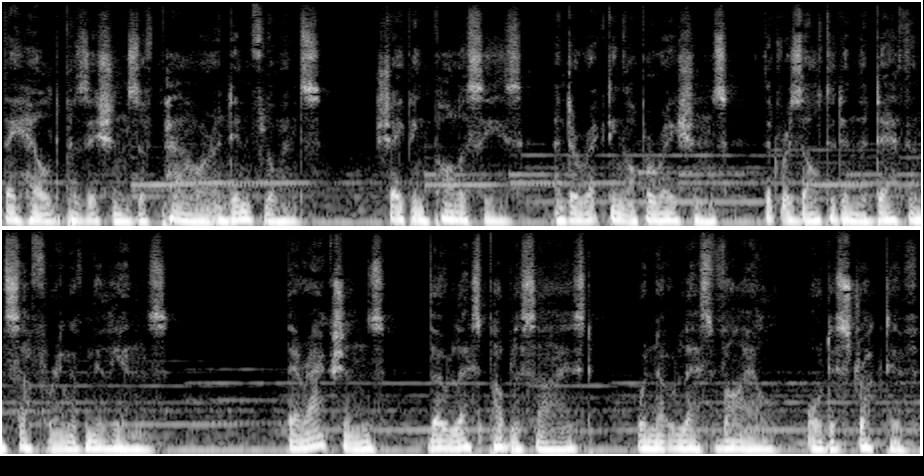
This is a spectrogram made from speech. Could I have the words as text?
They held positions of power and influence, shaping policies and directing operations that resulted in the death and suffering of millions. Their actions, though less publicized, were no less vile or destructive.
